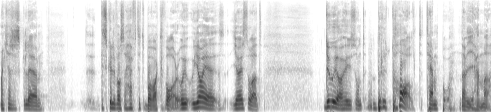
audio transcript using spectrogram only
man kanske skulle... Det skulle vara så häftigt att bara vara kvar. Och, och jag, är, jag är så att du och jag har ju sånt brutalt tempo när vi är hemma.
